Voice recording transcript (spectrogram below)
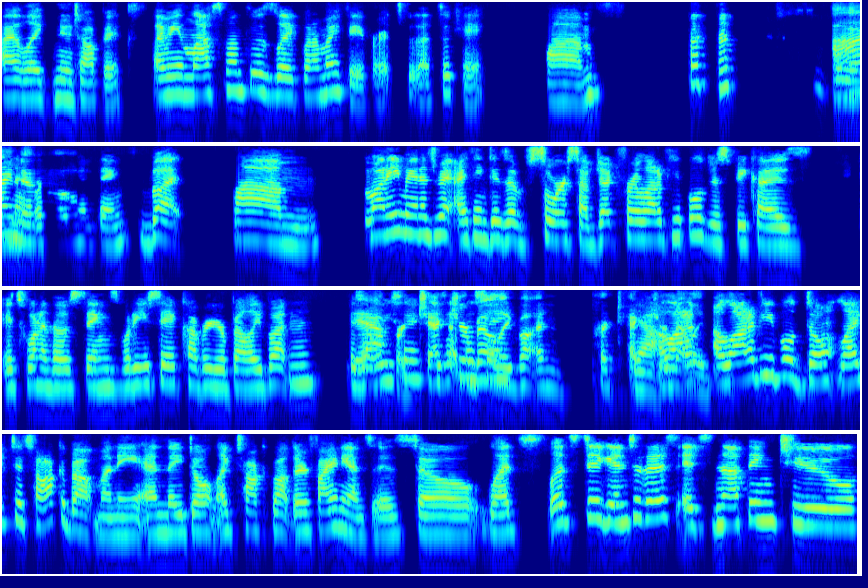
I like new topics. I mean, last month was like one of my favorites, but that's okay. Um, I know things, but um, money management I think is a sore subject for a lot of people, just because it's one of those things. What do you say? Cover your belly button. Is yeah, protect your belly button protect yeah, a lot of, a lot of people don't like to talk about money and they don't like to talk about their finances. So let's let's dig into this. It's nothing to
